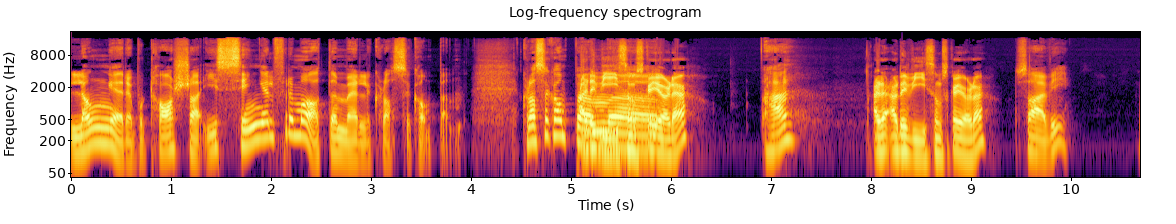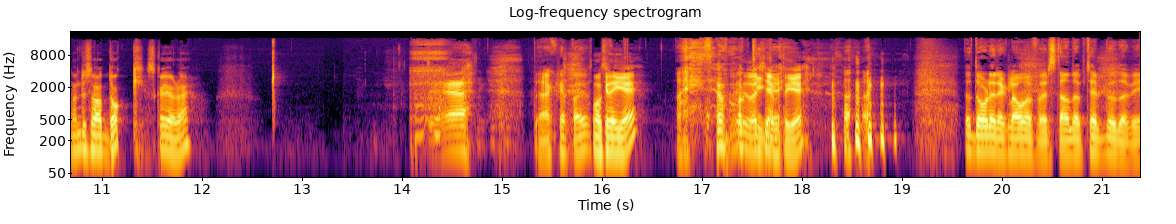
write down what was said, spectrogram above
lange reportasjer i singelformat, det melder Klassekampen. Klassekampen Er det vi som skal eh, gjøre det? Hæ? Er det, er det vi som skal gjøre det? Sa jeg vi? Men du sa at dere skal gjøre det. Det er klippa ut. Var ikke det gøy? Nei, det Det var var ikke gøy. kjempegøy. Det er dårlig reklame for standup-tilbudet vi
